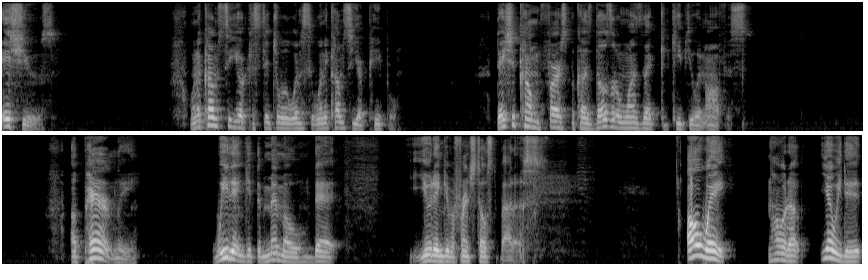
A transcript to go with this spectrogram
issues when it comes to your constituent when, when it comes to your people they should come first because those are the ones that can keep you in office. Apparently we didn't get the memo that you didn't give a french toast about us. Oh wait. Hold up yeah we did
